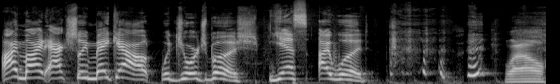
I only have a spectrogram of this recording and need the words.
I might actually make out with George Bush. Yes, I would. Wow.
